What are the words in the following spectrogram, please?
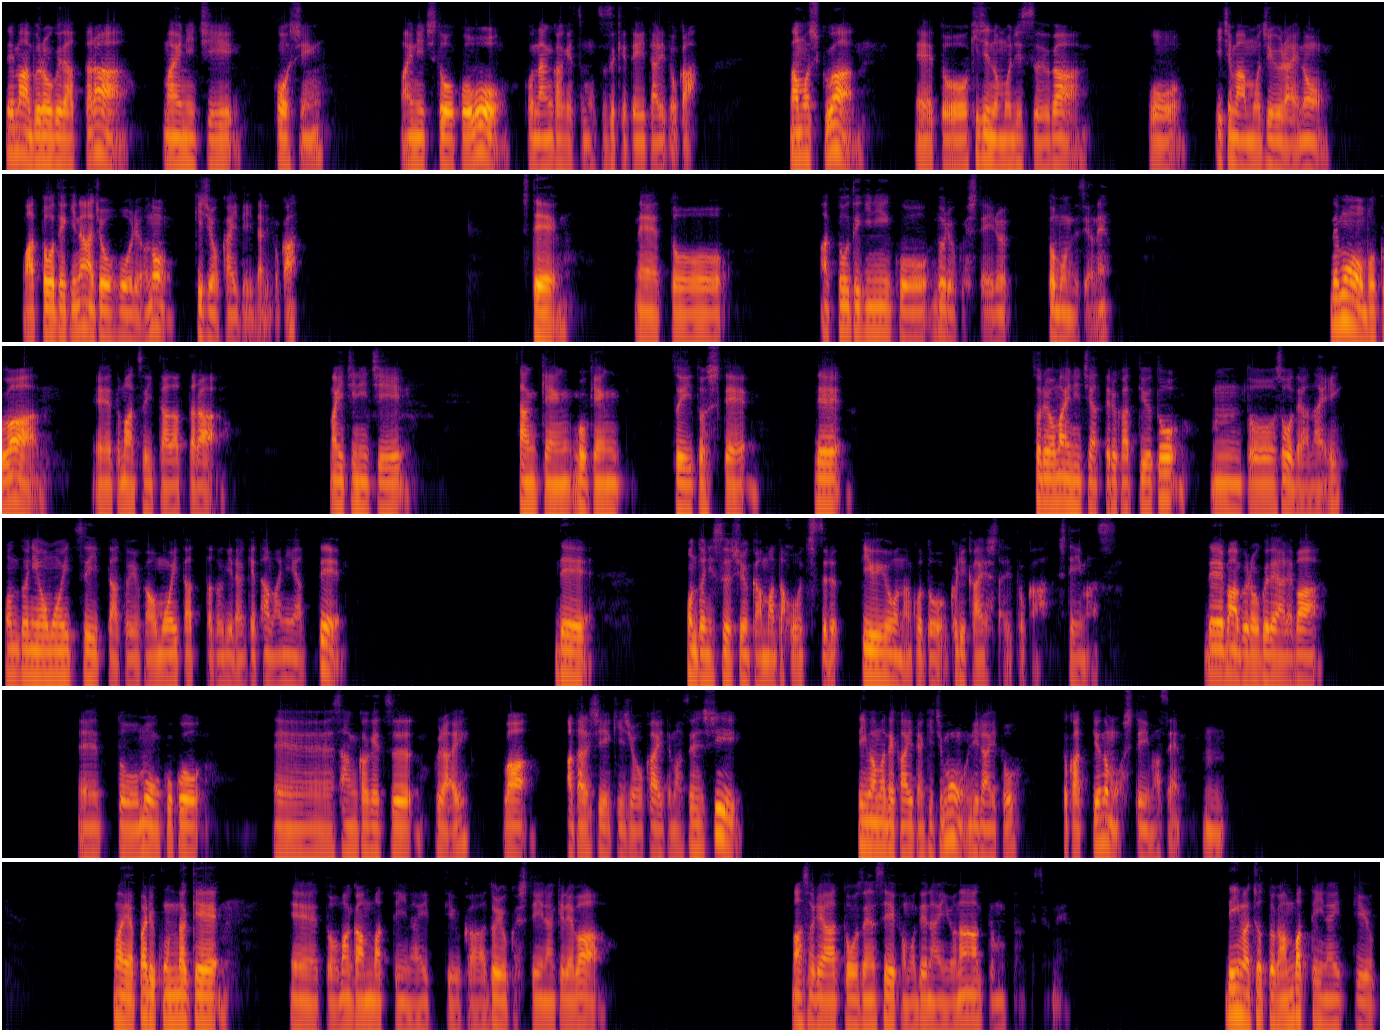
で、まあブログだったら、毎日更新、毎日投稿をこう何ヶ月も続けていたりとか、まあもしくは、えっ、と、記事の文字数が、こう、1万文字ぐらいの圧倒的な情報量の記事を書いていたりとか、して、えっ、と、圧倒的にこう、努力していると思うんですよね。でも僕は、えっ、と、まあツイッターだったら、まあ1日3件、5件ツイートして、で、それを毎日やってるかっていうと、うんと、そうではない。本当に思いついたというか思い立った時だけたまにやって、で、本当に数週間また放置するっていうようなことを繰り返したりとかしています。で、まあブログであれば、えーっと、もうここ、えー、3ヶ月ぐらいは新しい記事を書いてませんし、で今まで書いた記事もリライトとかっていうのもしていません。うん。まあやっぱりこんだけ、えっ、と、まあ頑張っていないっていうか、努力していなければ、まあそりゃ当然成果も出ないよなって思ったんですよね。で、今ちょっと頑張っていないっていう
